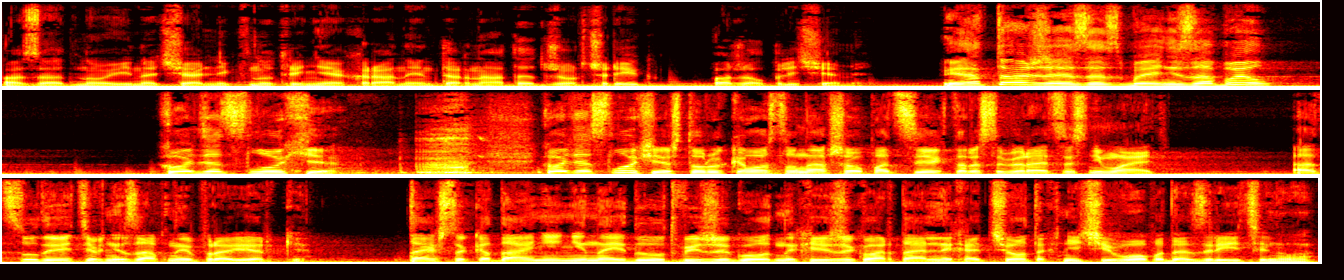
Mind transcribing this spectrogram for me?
а заодно и начальник внутренней охраны интерната Джордж Рик пожал плечами. Я тоже из СБ не забыл. Ходят слухи. Ходят слухи, что руководство нашего подсектора собирается снимать. Отсюда эти внезапные проверки. Так что, когда они не найдут в ежегодных и ежеквартальных отчетах ничего подозрительного,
